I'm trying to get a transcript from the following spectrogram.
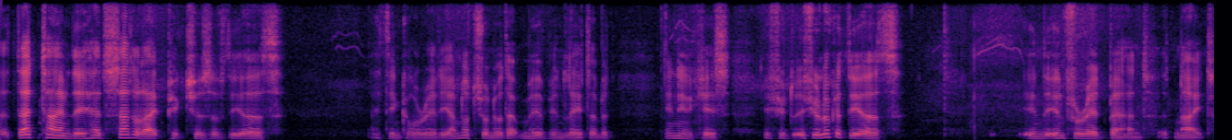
At that time they had satellite pictures of the Earth, I think already. I'm not sure, no, that may have been later, but in any case, if you, if you look at the Earth in the infrared band at night,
